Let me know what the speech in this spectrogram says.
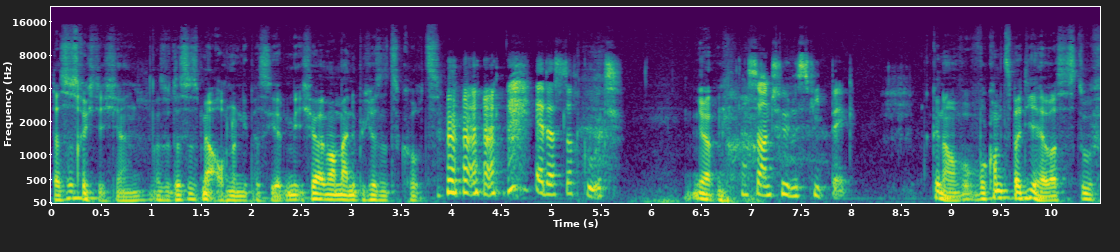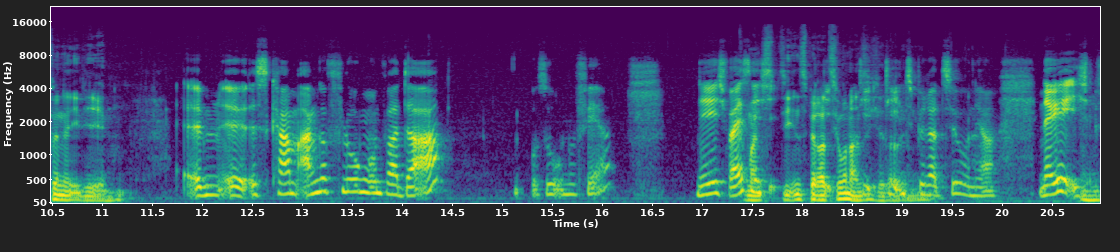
Das ist richtig, ja. Also das ist mir auch noch nie passiert. Ich höre immer, meine Bücher sind zu kurz. ja, das ist doch gut. Ja. Das ist doch ein schönes Feedback. Genau. Wo, wo kommt es bei dir her? Was hast du für eine Idee? Ähm, äh, es kam angeflogen und war da. So ungefähr. Nee, ich weiß nicht. Die Inspiration an die, sich. Die, die Inspiration, ja. Nee, ich, mhm.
